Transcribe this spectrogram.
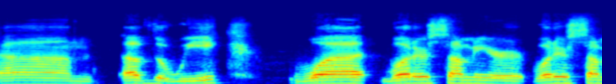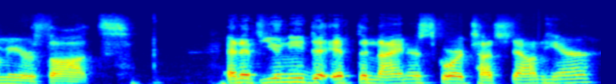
um, of the week. What what are some of your what are some of your thoughts? And if you need to, if the Niners score a touchdown here,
